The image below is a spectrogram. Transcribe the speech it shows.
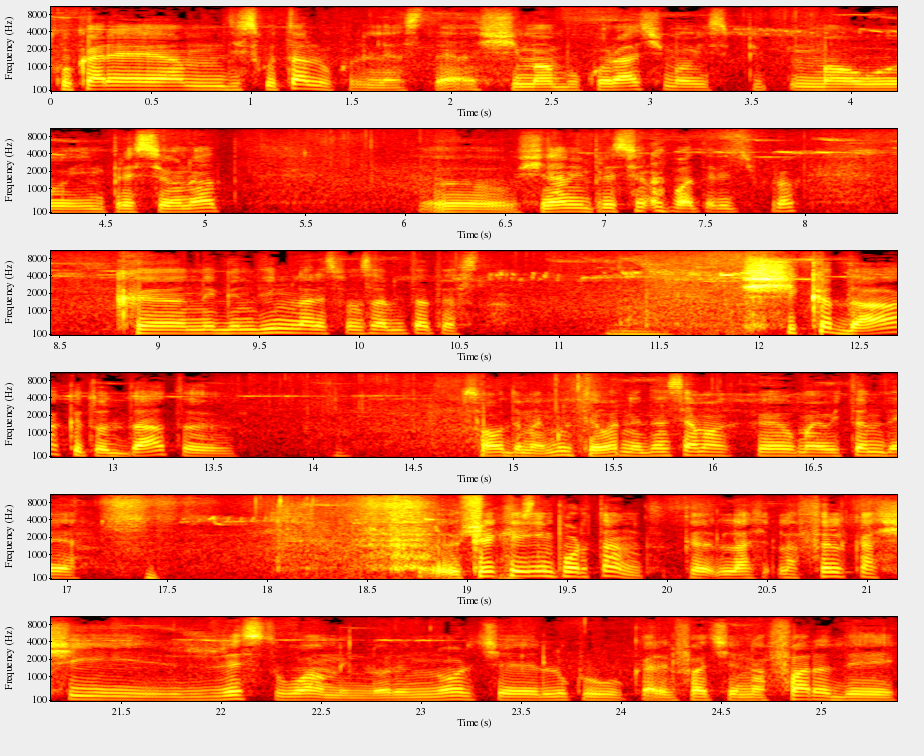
cu care am discutat lucrurile astea și m-a bucurat și m-au, inspi- m-au impresionat uh, și ne-am impresionat poate reciproc că ne gândim la responsabilitatea asta. Și că da, câteodată sau de mai multe ori ne dăm seama că mai uităm de ea. Cred că e important, că la, la fel ca și restul oamenilor, în orice lucru care îl face în afară de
